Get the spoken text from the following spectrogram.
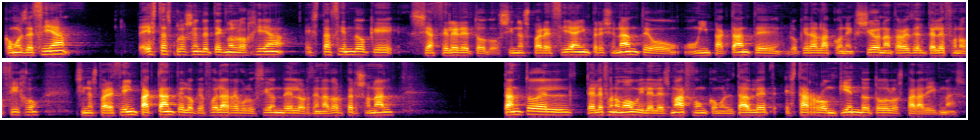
Como os decía, esta explosión de tecnología está haciendo que se acelere todo. Si nos parecía impresionante o, impactante lo que era la conexión a través del teléfono fijo, si nos parecía impactante lo que fue la revolución del ordenador personal, tanto el teléfono móvil, el smartphone como el tablet está rompiendo todos los paradigmas.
